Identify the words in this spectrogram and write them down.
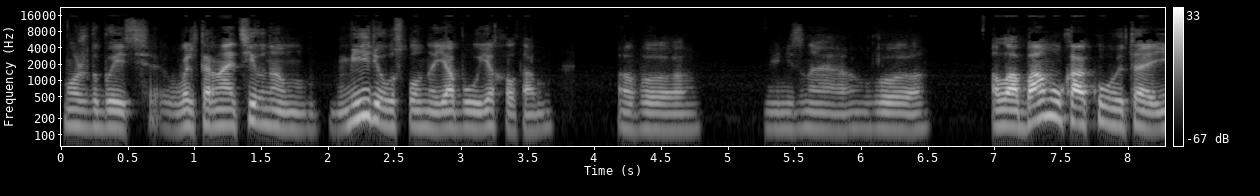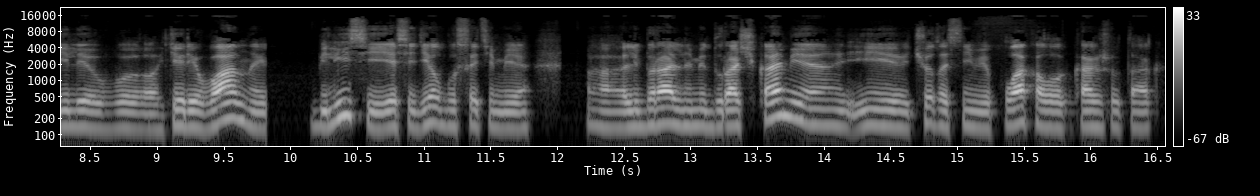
может быть, в альтернативном мире, условно, я бы уехал там в я не знаю, в Алабаму какую-то или в Ереван, или в Тбилиси, я сидел бы с этими э, либеральными дурачками и что-то с ними плакал, как же так.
